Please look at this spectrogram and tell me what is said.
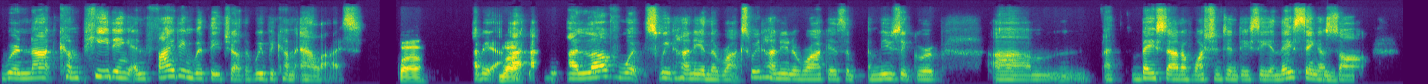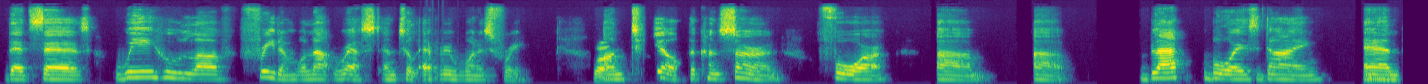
we're not competing and fighting with each other. We become allies. Wow. I mean, wow. I, I, I, love what Sweet Honey in the Rock. Sweet Honey in the Rock is a, a music group um, based out of Washington D.C. and they sing a mm. song that says, We who love freedom will not rest until everyone is free, wow. until the concern for um, uh, Black boys dying mm-hmm. and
